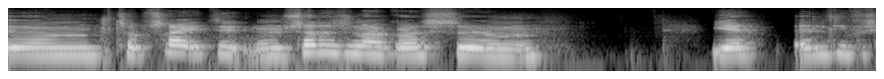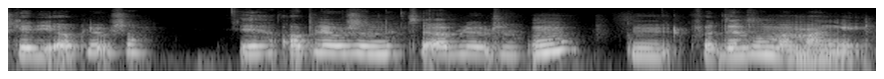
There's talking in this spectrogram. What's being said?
Øhm, top 3, det, så er det så nok også, øhm, ja, alle de forskellige oplevelser. Ja, oplevelserne. Til oplevelser. For dem får man mange af.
